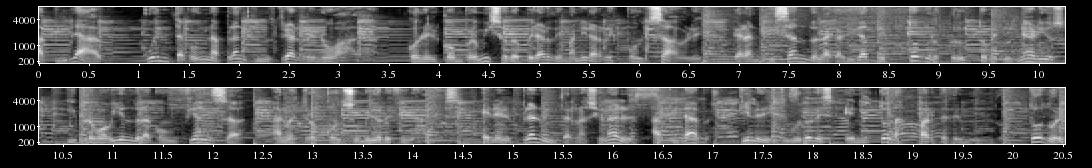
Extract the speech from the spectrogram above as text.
Apilab cuenta con una planta industrial renovada, con el compromiso de operar de manera responsable, garantizando la calidad de todos los productos veterinarios y promoviendo la confianza a nuestros consumidores finales. En el plano internacional, Apilab tiene distribuidores en todas partes del mundo. Todo el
